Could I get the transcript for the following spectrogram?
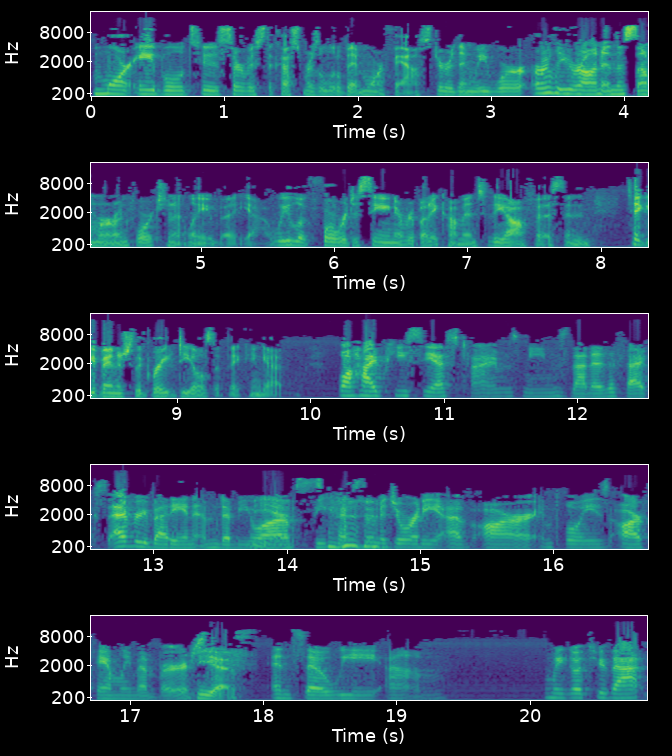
more able to service the customers a little bit more faster than we were earlier on in the summer, unfortunately. But yeah, we look forward to seeing everybody come into the office and take advantage of the great deals that they can get. Well, high PCS times means that it affects everybody in MWR Yes. because the majority of our employees are family members. Yes. And so we um, we go through that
